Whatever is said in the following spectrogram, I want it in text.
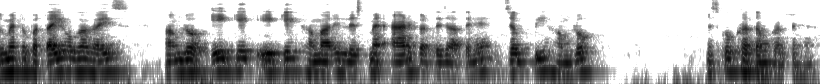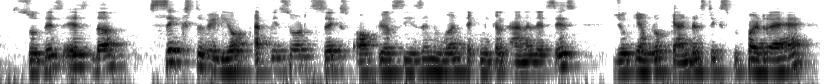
तुम्हें तो पता ही होगा गाइस हम लोग एक एक एक एक हमारी लिस्ट में ऐड करते जाते हैं, जब भी हम लोग इसको खत्म करते हैं। So this is the six video episode six of your season one technical analysis जो कि हम लोग कैंडल स्टिक्स पे पढ़ रहे हैं,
